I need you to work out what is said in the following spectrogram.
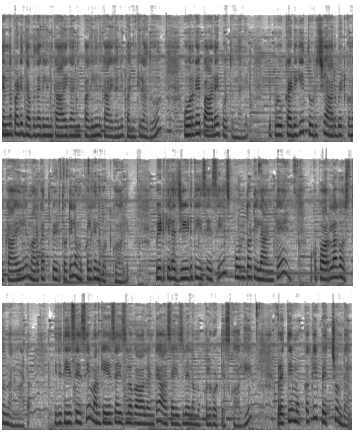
కింద పడి దెబ్బ తగిలిన కాయ కానీ పగిలిన కాయ కానీ పనికిరాదు. ఊరగాయ పాడైపోతుందని. ఇప్పుడు కడిగి తుడిచి ఆరబెట్టుకున్న కాయల్ని మరకత్తి మరకత్తిపేటతోటి ఇలా ముక్కల కింద కొట్టుకోవాలి. వీటికి ఇలా జీడి తీసేసి స్పూన్ తోటి ఇలా అంటే ఒక పొరలాగా వస్తుందన్నమాట. ఇది తీసేసి మనకి ఏ సైజులో కావాలంటే ఆ సైజులో ఇలా ముక్కలు కొట్టేసుకోవాలి. ప్రతి ముక్కకి పెచ్చు ఉండాలి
